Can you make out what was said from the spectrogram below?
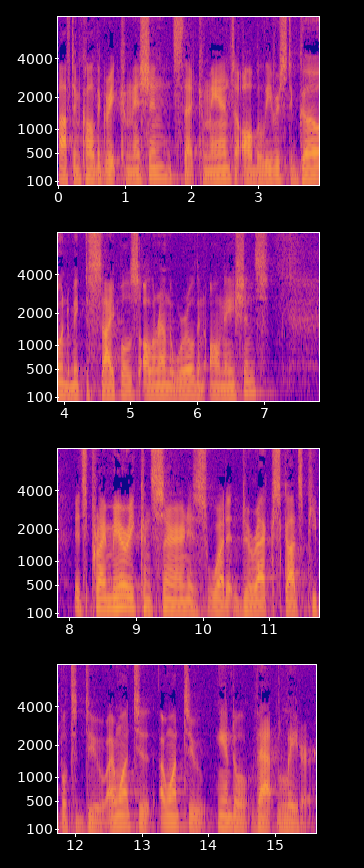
often called the Great Commission. It's that command to all believers to go and to make disciples all around the world in all nations its primary concern is what it directs God's people to do. I want to, I want to handle that later.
